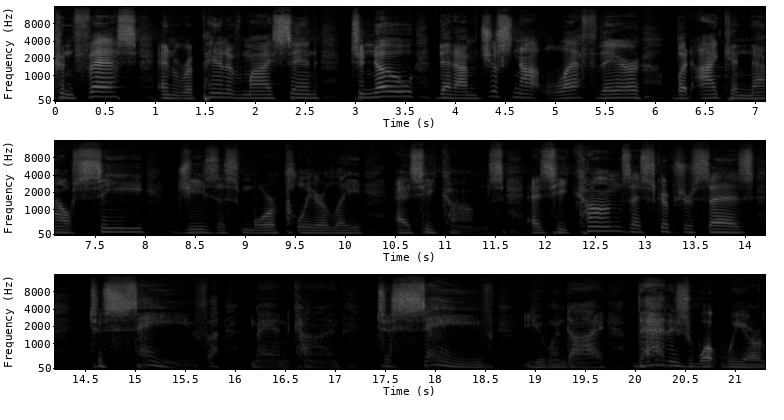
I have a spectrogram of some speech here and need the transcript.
confess and repent of my sin, to know that I'm just not left there, but I can now see Jesus more clearly as he comes. As he comes, as scripture says, to save mankind, to save you and I. That is what we are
